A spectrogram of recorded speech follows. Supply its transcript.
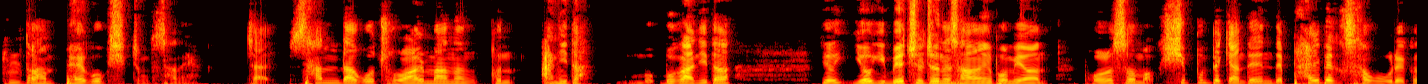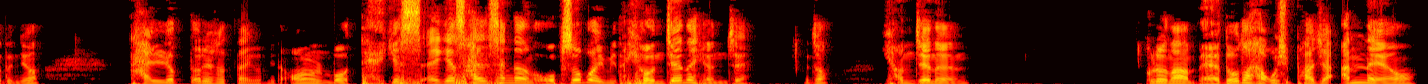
둘 다 한 100억씩 정도 사네요 자 산다고 좋아할 만한 건 아니다. 뭐, 뭐가 아니다? 여, 여기 며칠 전에 상황에 보면 벌써 막 10분밖에 안 되는데 800억 사고 그랬거든요. 탄력 떨어졌다 이겁니다. 오늘 뭐 되게 세게 살 생각은 없어 보입니다. 현재는 현재. 그죠? 현재는. 그러나 매도도 하고 싶어 하지 않네요.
